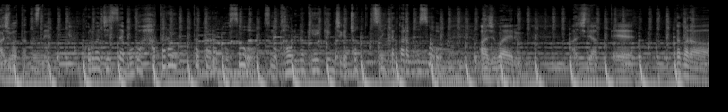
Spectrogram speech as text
味わったんですね。これは実際僕は働いたからこそその香りの経験値がちょっとついたからこそ味わえる味であってだから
